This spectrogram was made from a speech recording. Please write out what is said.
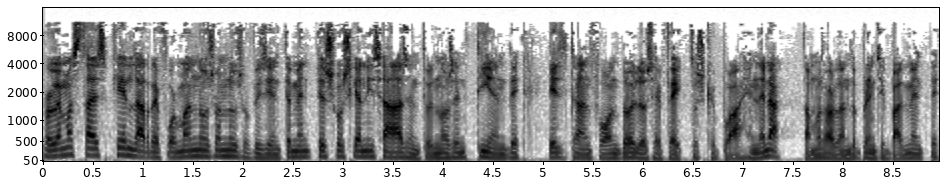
Problema está es que las reformas no son lo suficientemente socializadas, entonces no se entiende el trasfondo de los efectos que pueda generar. Estamos hablando principalmente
